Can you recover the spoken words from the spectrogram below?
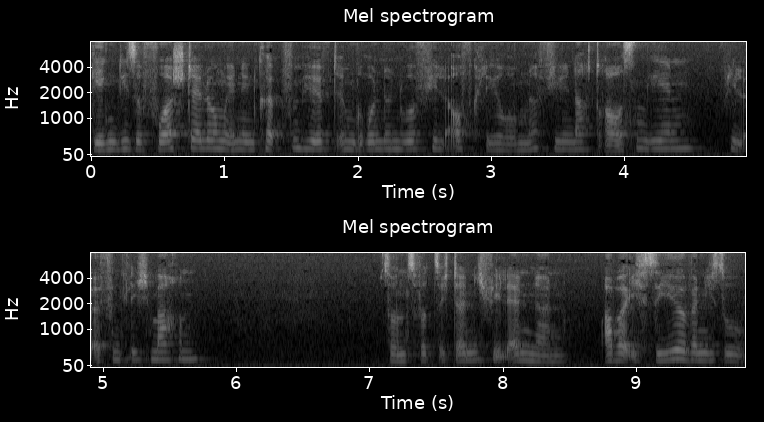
gegen diese Vorstellung in den Köpfen hilft im Grunde nur viel Aufklärung, ne? viel nach draußen gehen, viel öffentlich machen. Sonst wird sich da nicht viel ändern. Aber ich sehe, wenn ich so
